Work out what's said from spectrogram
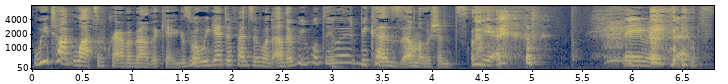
We talk lots of crap about the Kings, but we get defensive when other people do it because emotions. Yeah. they make sense.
